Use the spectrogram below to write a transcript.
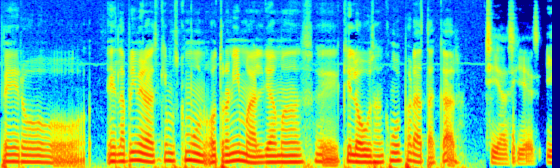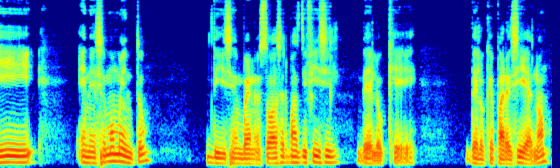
pero es la primera vez que vemos como otro animal ya más eh, que lo usan como para atacar. Sí, así es. Y en ese momento dicen, bueno, esto va a ser más difícil de lo que, de lo que parecía, ¿no?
